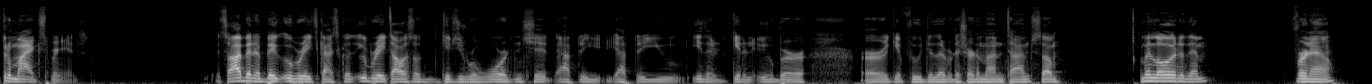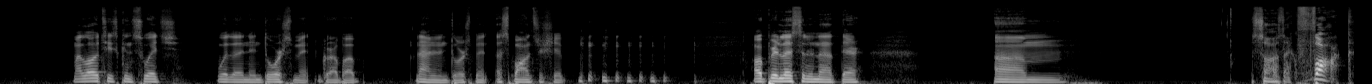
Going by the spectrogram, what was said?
through my experience. So I've been a big Uber Eats guy because Uber Eats also gives you rewards and shit after you after you either get an Uber or get food delivered a certain amount of time. So I've been loyal to them for now. My loyalties can switch with an endorsement, Grubhub. Not an endorsement, a sponsorship. Hope you're listening out there. Um. So I was like, "Fuck!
